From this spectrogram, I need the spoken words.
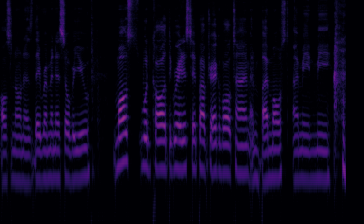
also known as "They Reminisce Over You." Most would call it the greatest hip hop track of all time, and by most I mean me.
